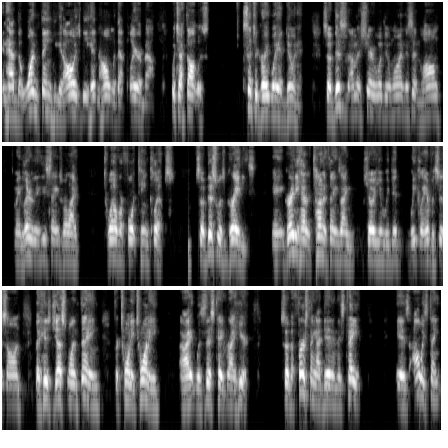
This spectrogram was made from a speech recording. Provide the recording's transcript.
and have the one thing he could always be hitting home with that player about, which I thought was such a great way of doing it. So this is I'm going to share with you one. This isn't long. I mean, literally, these things were like 12 or 14 clips. So this was Grady's. And Grady had a ton of things I can show you. We did weekly emphasis on, but his just one thing for 2020, all right, was this tape right here. So the first thing I did in this tape is I always think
